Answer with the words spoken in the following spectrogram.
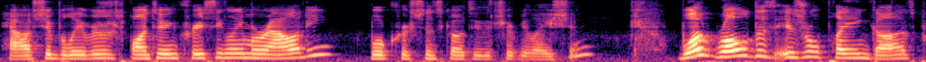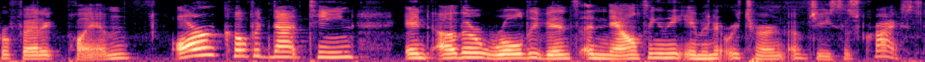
How should believers respond to increasingly morality? Will Christians go through the tribulation? What role does Israel play in God's prophetic plan? Are COVID 19 and other world events announcing the imminent return of Jesus Christ?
